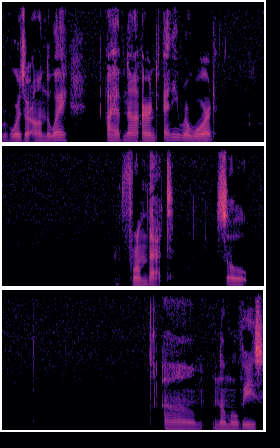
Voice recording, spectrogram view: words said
Rewards are on the way. I have not earned any reward from that. So, um, no movies.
